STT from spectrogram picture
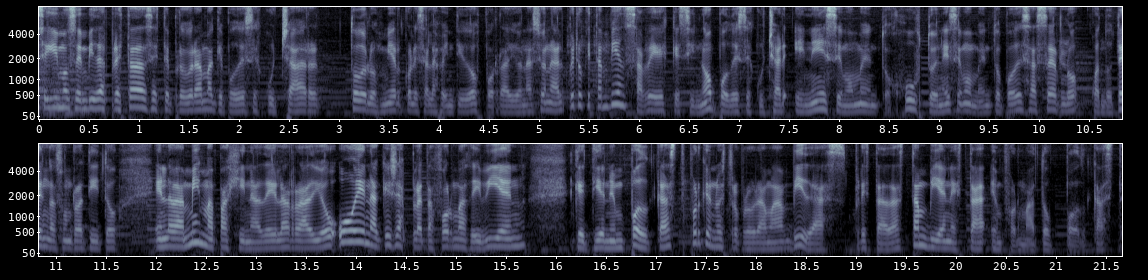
Seguimos en Vidas Prestadas, este programa que podés escuchar todos los miércoles a las 22 por Radio Nacional, pero que también sabés que si no podés escuchar en ese momento, justo en ese momento, podés hacerlo cuando tengas un ratito en la misma página de la radio o en aquellas plataformas de bien que tienen podcast, porque nuestro programa Vidas Prestadas también está en formato podcast.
